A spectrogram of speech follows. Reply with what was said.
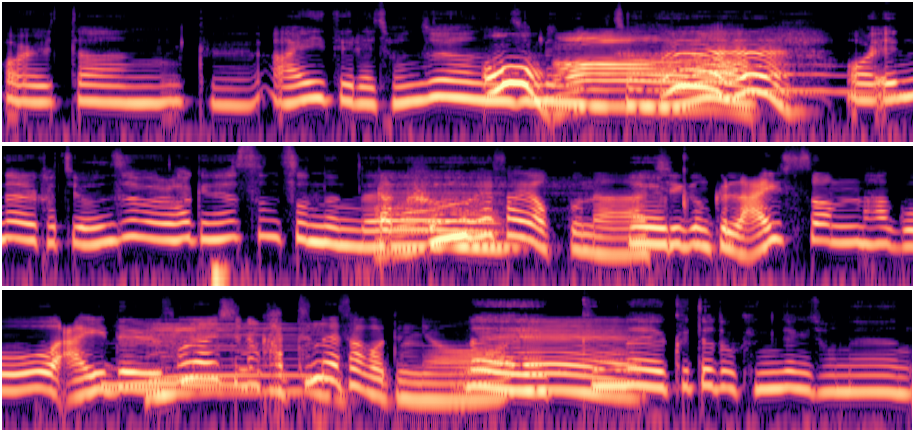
어 일단 그 아이들의 전소연 오! 선배님 아. 있잖아요. 네. 어 옛날에 같이 연습을 하긴 했었었는데 그러니까 그 회사였구나. 네. 지금 그 라이썸하고 아이들 음. 소연 씨는 같은 회사거든요. 네, 네. 근데 그때도 굉장히 저는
